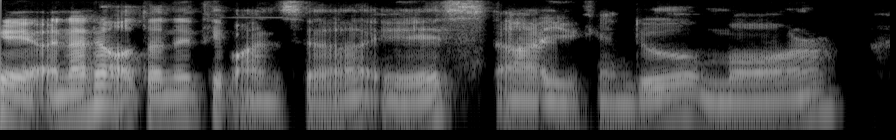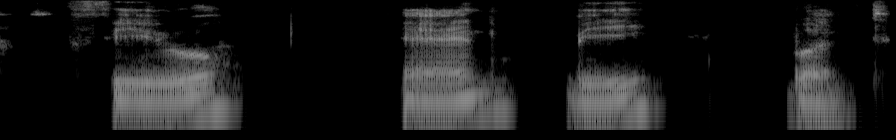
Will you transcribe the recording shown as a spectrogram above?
Okay, another alternative answer is uh, you can do more fuel can be burnt.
